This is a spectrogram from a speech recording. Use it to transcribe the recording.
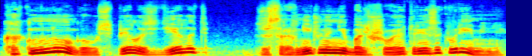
как много успела сделать за сравнительно небольшой отрезок времени.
